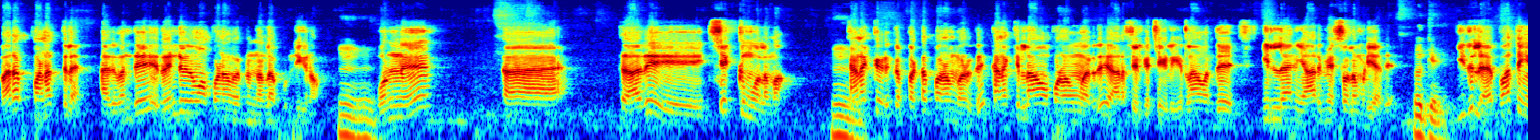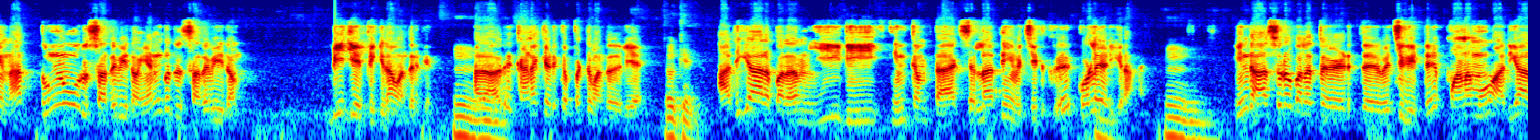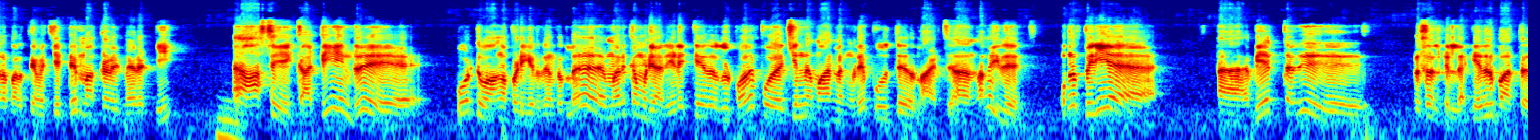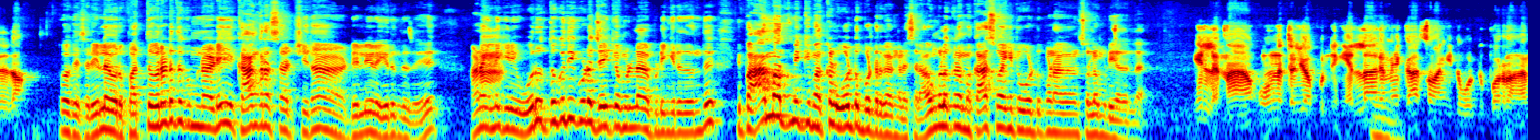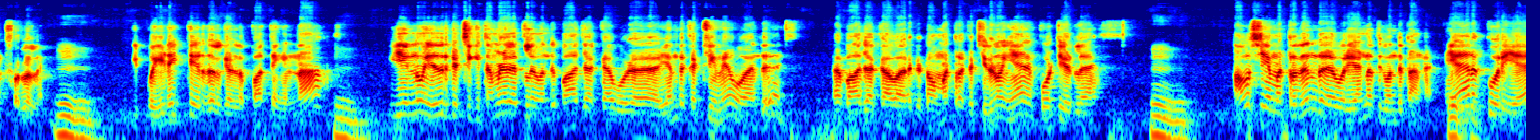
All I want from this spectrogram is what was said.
வர பணத்துல அது வந்து ரெண்டு விதமா பணம் வரணும் நல்லா புரிஞ்சுக்கணும். ஒண்ணு அதாவது செக் மூலமா ம். கணக்கெடுக்கப்பட்ட பணம் வருது கணக்கு இல்லாம பணமும் வருது அரசியல் கட்சிகளுக்கு. எல்லாம் வந்து இல்லைன்னு யாருமே சொல்ல முடியாது. இதுல பாத்தீங்கன்னா தொண்ணூறு சதவீதம் எண்பது சதவீதம் பிஜேபிக்கு தான் வந்திருக்கு. அதாவது கணக்கெடுக்கப்பட்டு வந்ததுலயே. அதிகார பலம் இடி இன்கம் டாக்ஸ் எல்லாத்தையும் வச்சுட்டு கொள்ளையடிக்கிறாங்க. இந்த அசுர பலத்தை எடுத்து வச்சுக்கிட்டு பணமும் அதிகார பலத்தையும் வச்சுட்டு மக்களை மிரட்டி ஆசையை காட்டி இன்று ஓட்டு வாங்கப்படுகிறதுன்றதுல மறுக்க முடியாது. இடைத்தேர்தல்கள் போல சின்ன மாநிலங்களுடைய பொது தேர்தல் ஆயிடுச்சு. அதனால இது ஒன்றும் பெரிய வியத்தகு ரிசல்ட் இல்லை. எதிர்பார்த்ததுதான். ஓகே சார் இல்லை ஒரு பத்து வருடத்துக்கு முன்னாடி காங்கிரஸ் ஆட்சி தான் டெல்லியில் இருந்தது. ஆனால் இன்னைக்கு ஒரு தொகுதி கூட ஜெயிக்க முடியல அப்படிங்கிறது வந்து இப்போ ஆம் ஆத்மிக்கு மக்கள் ஓட்டு போட்டிருக்காங்களே சார் அவங்களுக்கு நம்ம காசு வாங்கிட்டு ஓட்டு போனாங்கன்னு சொல்ல முடியாதுல்ல? இல்ல நான் ஒண்ணு தெளிவா புரிஞ்சுங்க எல்லாருமே காசு வாங்கிட்டு ஓட்டு போடுறாங்கன்னு சொல்லல. இப்போ இடைத்தேர்தல்கள்ல பாத்தீங்கன்னா இன்னும் எதிர்க்கட்சிக்கு தமிழகத்துல வந்து பாஜக எந்த கட்சியுமே வந்து பாஜகவா இருக்கட்டும் மற்ற கட்சிகளும் ஏன் போட்டியிடல? அவசியமற்றதுன்ற ஒரு எண்ணத்துக்கு வந்துட்டாங்க. ஏறக்குறைய.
